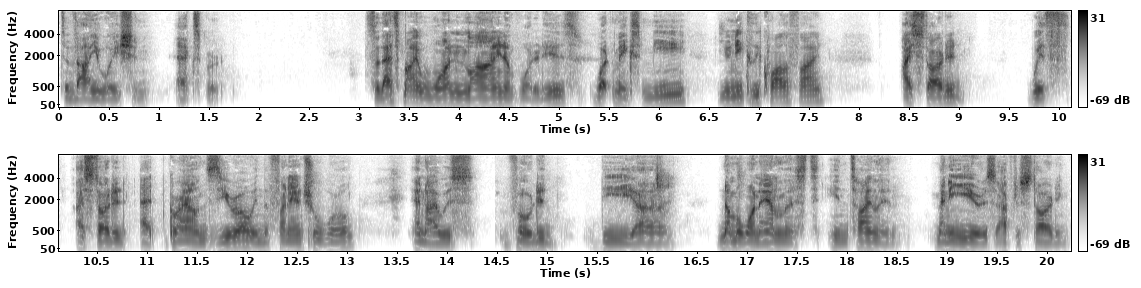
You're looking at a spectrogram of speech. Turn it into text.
to valuation expert. So that's my one line of what it is. What makes me uniquely qualified? I started with I started at ground zero in the financial world, and I was voted the uh, number one analyst in Thailand many years after starting.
